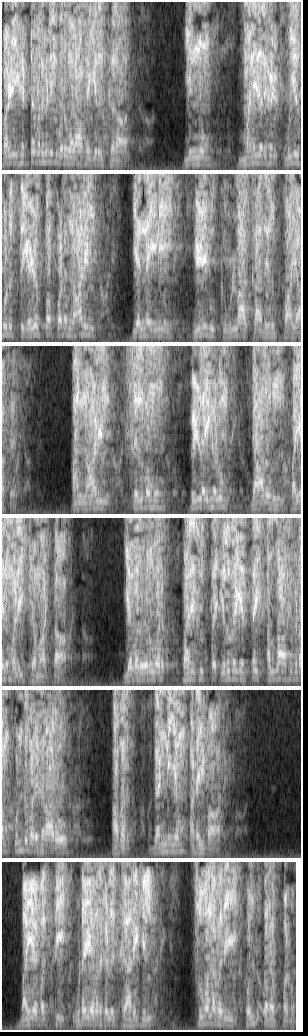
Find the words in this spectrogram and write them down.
வழிகட்டவர்களில் ஒருவராக இருக்கிறார். இன்னும் மனிதர்கள் உயிர் கொடுத்து எழுப்பப்படும் நாளில் என்னை நீ இழிவுக்கு உள்ளாக்காதிருப்பாயாக. அந்நாளில் செல்வமும் பிள்ளைகளும் யாரொரு பயனும் அளிக்க மாட்டார் எவர் ஒருவர் பரிசுத்த இருதயத்தை அல்லாஹுவிடம் கொண்டு வருகிறாரோ அவர் கண்ணியம் அடைவார். பயபக்தி உடையவர்களுக்கு அருகில் சுவனபதி கொண்டு வரப்படும்.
